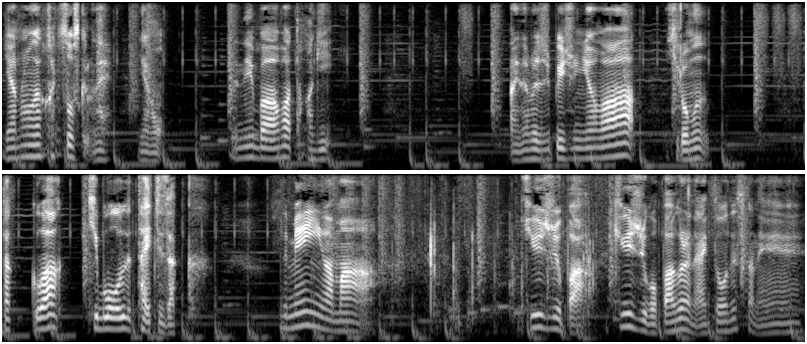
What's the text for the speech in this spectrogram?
矢野が勝ちそうですけどね。矢野。で、ネバーは高木。IWGP ジュニアは、ヒロム。タックは希望でタイチザック。で、メインはまあ、90%、95%ぐらい内藤ですかね。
